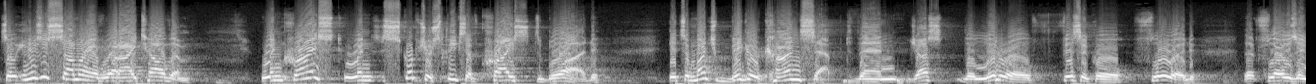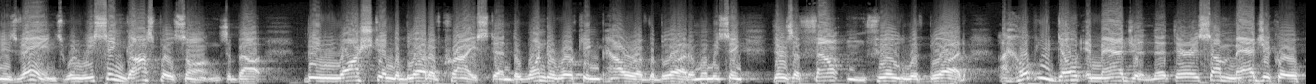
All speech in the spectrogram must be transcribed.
So here's a summary of what I tell them. When Christ, when Scripture speaks of Christ's blood, It's a much bigger concept than just the literal physical fluid that flows in his veins. When we sing gospel songs about being washed in the blood of Christ and the wonder working power of the blood, and when we sing, There's a fountain filled with blood, I hope you don't imagine that there is some magical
